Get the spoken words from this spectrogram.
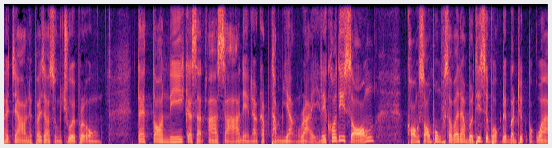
พระเจ้าและพระเจ้าทรงช่วยพระองค์ แต่ตอนนี้กษัตริย์อาสาเนี่ยนะครับทำอย่างไร ในข้อที่ 2 ของสองพงศาวดารบทที่ 16 ได้บันทึกบอกว่า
